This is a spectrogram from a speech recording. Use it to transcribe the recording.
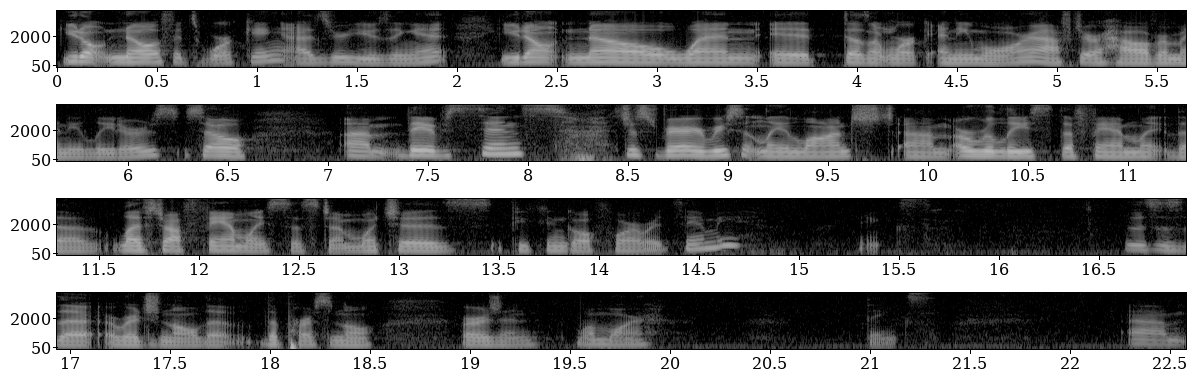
you don't know if it's working as you're using it. You don't know when it doesn't work anymore after however many liters. So um, they've since just very recently launched um, or released the family, the LifeStraw family system, which is, if you can go forward, Sammy. Thanks. This is the original, the the personal version. One more. Thanks. Um,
